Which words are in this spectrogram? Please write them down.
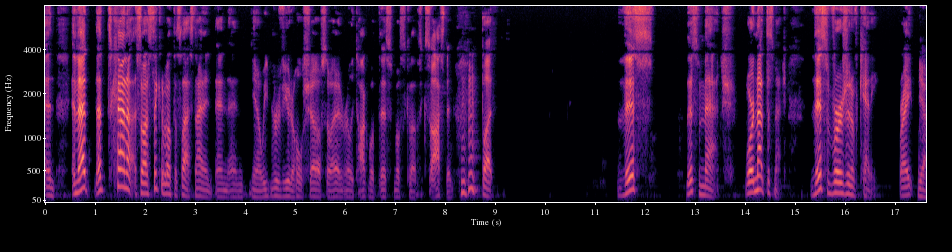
and and that that's kind of. So I was thinking about this last night, and, and and you know we reviewed a whole show, so I didn't really talk about this mostly because I was exhausted. Mm-hmm. But this this match, or not this match, this version of Kenny, right? Yeah.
